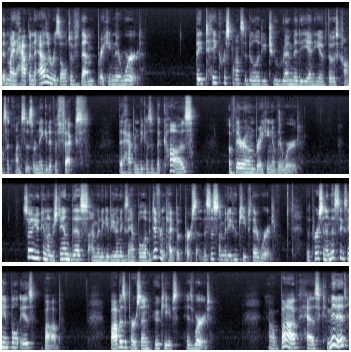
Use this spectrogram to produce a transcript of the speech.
that might happen as a result of them breaking their word. They take responsibility to remedy any of those consequences or negative effects that happen because of the cause of their own breaking of their word. So you can understand this, I'm going to give you an example of a different type of person. This is somebody who keeps their word. The person in this example is Bob. Bob is a person who keeps his word. Now, Bob has committed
